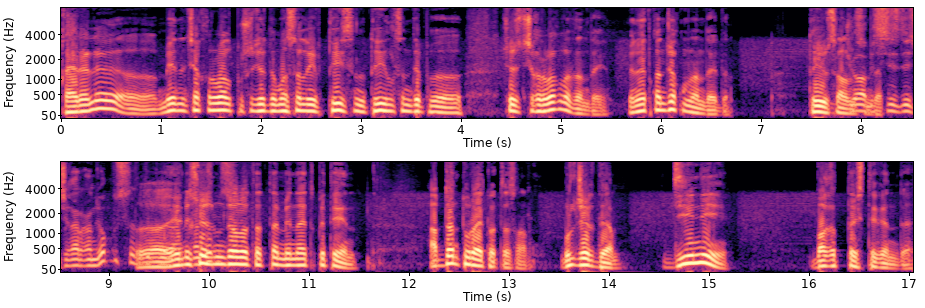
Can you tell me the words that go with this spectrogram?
Кайра эле мени чакырып алып ушул жерде масалиев тыйсын тыйылсын деп сөз чыгарбагыла андай мен айткан жокмун андайды. Тыюу салынсын жок биз сизди чыгарган жокпуз эми сөзүмдү алып атат да мен айтып кетейин абдан туура айтып атасыңар. Бул жерде диний багытта иштегенде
